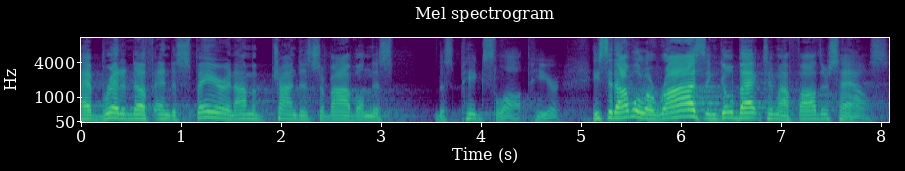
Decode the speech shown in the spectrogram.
have bread enough and to spare, and I'm trying to survive on this, this pig slop here. He said, I will arise and go back to my father's house.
